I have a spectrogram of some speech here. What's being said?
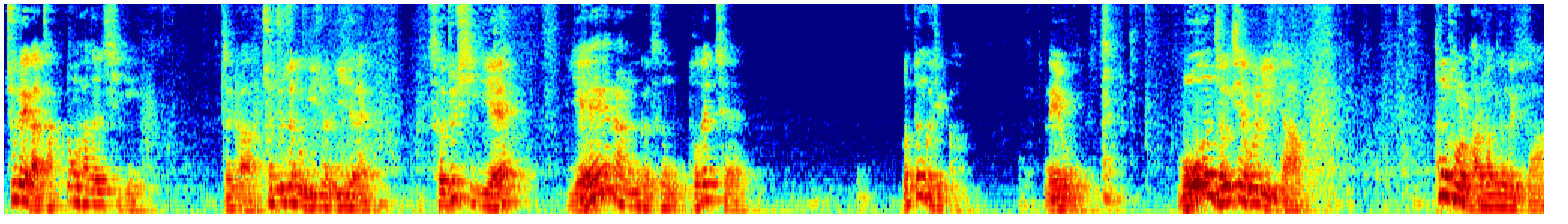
주례가 작동하던 시기 그러니까 춘추전국 이전, 이전에 서주 시기에 예라는 것은 도대체 어떤 것일까? 내용이 모든 정치의 원리이자 풍속을 바로잡는 것이자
